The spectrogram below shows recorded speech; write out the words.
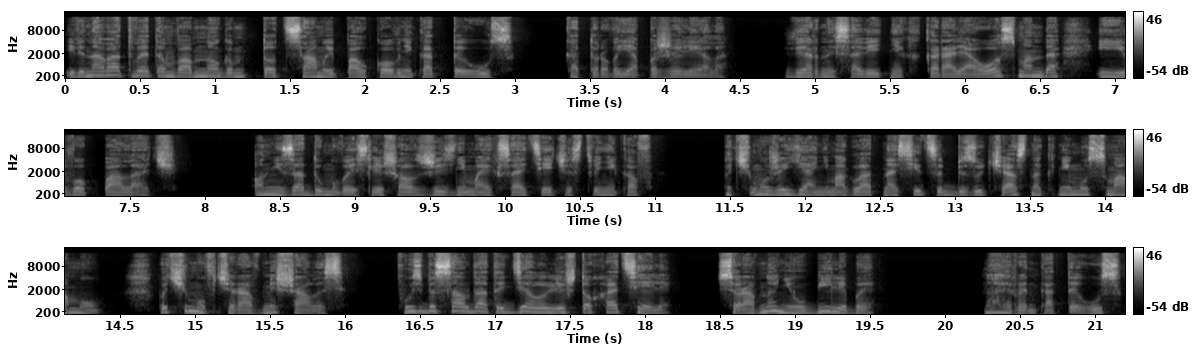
И виноват в этом во многом тот самый полковник Аттеус, которого я пожалела, верный советник короля Османда и его палач. Он, не задумываясь, лишал жизни моих соотечественников, Почему же я не могла относиться безучастно к нему самому? Почему вчера вмешалась? Пусть бы солдаты делали, что хотели. Все равно не убили бы. Но Эрвин Катеус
